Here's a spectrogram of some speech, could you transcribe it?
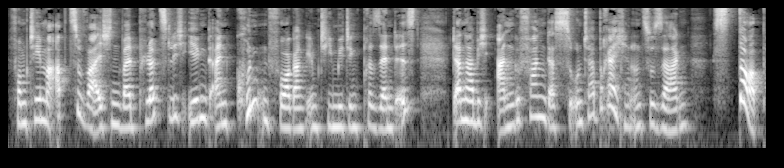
vom Thema abzuweichen, weil plötzlich irgendein Kundenvorgang im Teammeeting präsent ist, dann habe ich angefangen, das zu unterbrechen und zu sagen, stopp.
